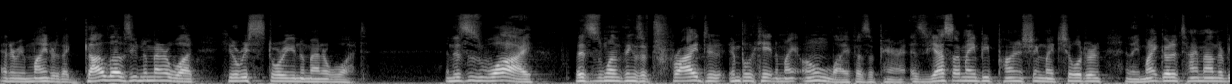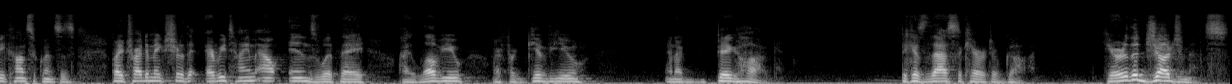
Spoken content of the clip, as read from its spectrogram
and a reminder that God loves you no matter what. He'll restore you no matter what. And this is why this is one of the things I've tried to implicate in my own life as a parent. Is yes, I might be punishing my children and they might go to timeout and there be consequences, but I try to make sure that every time out ends with a I love you, I forgive you, and a big hug. Because that's the character of God. Here are the judgments,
